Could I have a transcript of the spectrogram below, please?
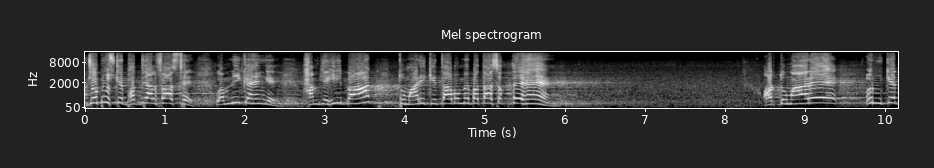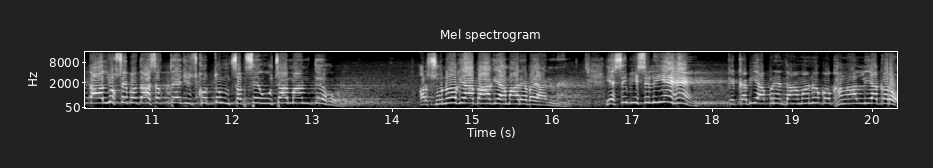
जो भी उसके भद्दे अल्फाज थे, वो हम नहीं कहेंगे। हम यही बात तुम्हारी किताबों में बता सकते हैं। और तुम्हारे उनके ताल्लुक से बता सकते हैं जिसको तुम सबसे ऊँचा मानते हो। और सुनोगे आप आगे हमारे बयान में। ये सिर्फ़ इसलिए हैं कि कभी अपने दामनों को खंगाल लिया करो,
